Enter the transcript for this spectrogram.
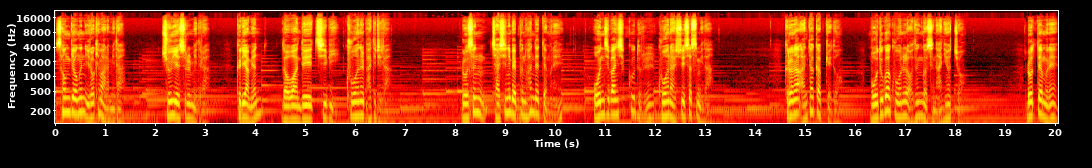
성경은 이렇게 말합니다. 주 예수를 믿으라. 그리하면 너와 네 집이 구원을 받으리라. 롯은 자신이 베푼 환대 때문에 온 집안 식구들을 구원할 수 있었습니다. 그러나 안타깝게도 모두가 구원을 얻은 것은 아니었죠. 롯 때문에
